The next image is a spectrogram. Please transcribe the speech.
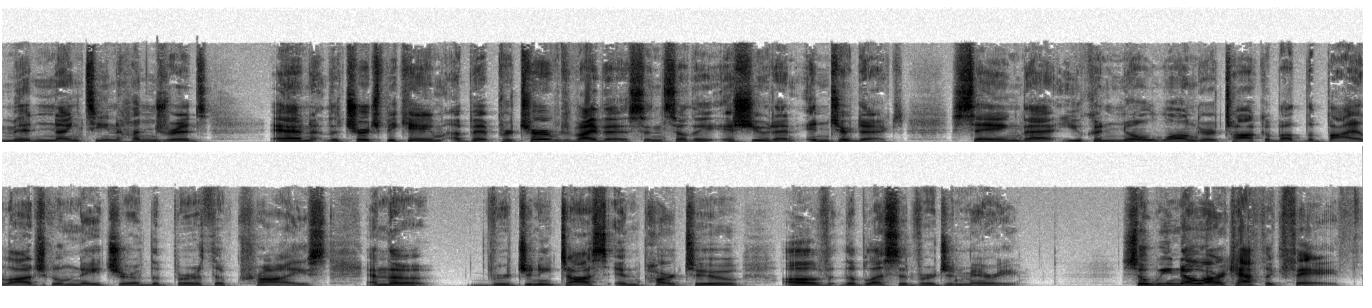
mid 1900s and the church became a bit perturbed by this, and so they issued an interdict saying that you can no longer talk about the biological nature of the birth of Christ and the virginitas in partu of the Blessed Virgin Mary. So we know our Catholic faith.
